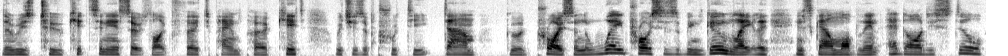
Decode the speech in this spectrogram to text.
there is two kits in here so it's like £30 per kit which is a pretty damn good price. And the way prices have been going lately in scale modeling Eduard is still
